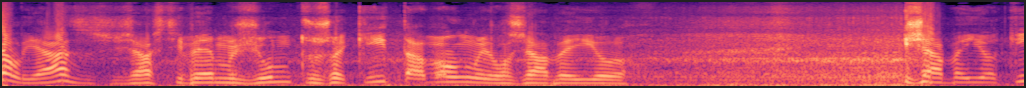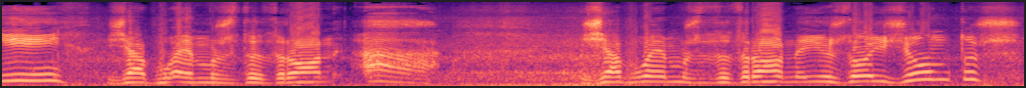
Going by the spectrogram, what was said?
que aliás já estivemos juntos aqui, tá bom? Ele já veio já veio aqui, já voemos de drone, ah, já voemos de drone e os dois juntos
